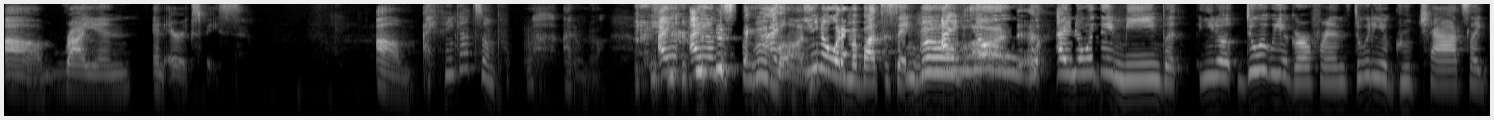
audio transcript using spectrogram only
um Ryan and Eric's face. Um I think at some po- I don't know. I I understand. Move I- on. You know what I'm about to say. Move I on. know I know what they mean, but you know, do it with your girlfriends, do it in your group chats, like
